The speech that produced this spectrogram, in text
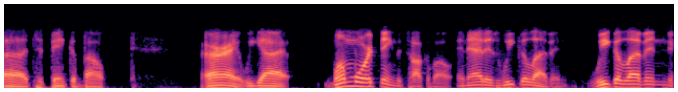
uh, to think about. All right, we got one more thing to talk about, and that is Week 11. Week 11,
